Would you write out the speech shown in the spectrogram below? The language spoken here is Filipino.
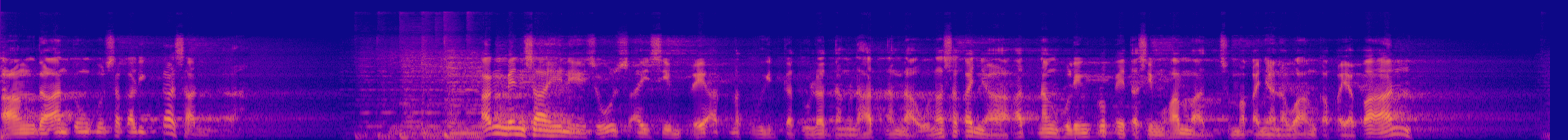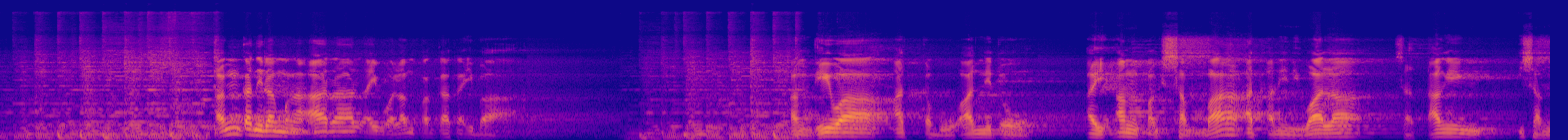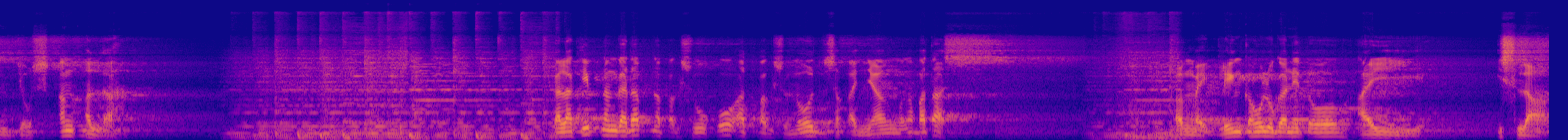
ang daan tungkol sa kaligtasan. Ang mensahe ni Jesus ay simple at matuwid katulad ng lahat ng nauna sa kanya at ng huling propeta si Muhammad. Sumakanya nawa ang kapayapaan. Ang kanilang mga aral ay walang pagkakaiba. Ang diwa at kabuuan nito ay ang pagsamba at paniniwala sa tanging isang Diyos, ang Allah. Kalakip ng ganap na pagsuko at pagsunod sa kanyang mga batas. Ang maikling kahulugan nito ay Islam.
